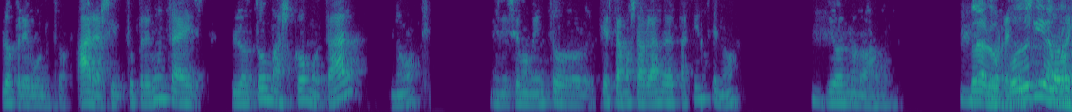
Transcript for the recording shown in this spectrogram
lo pregunto. Ahora, si tu pregunta es, ¿lo tomas como tal? No. En ese momento que estamos hablando del paciente, no. Yo no lo hago. Claro, podríamos,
